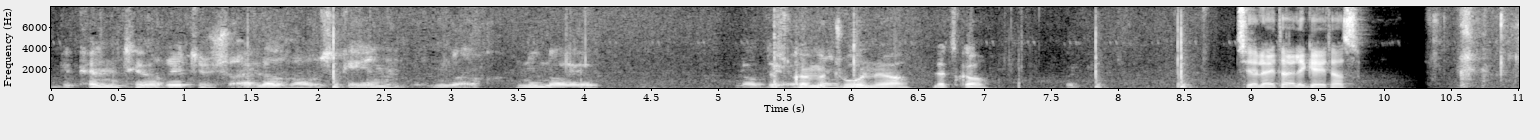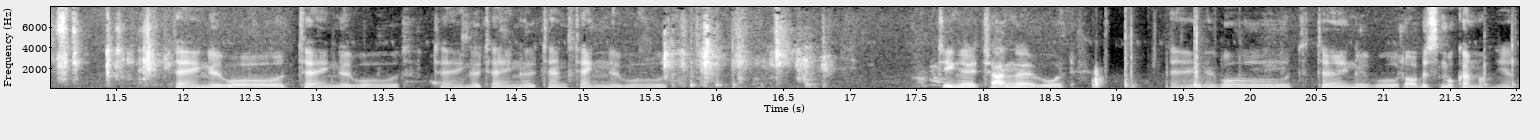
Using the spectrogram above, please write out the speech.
Wir können theoretisch alle rausgehen und noch eine neue Lobby Das können wir öffnen. tun, ja. Let's go. See you later, Alligators. Tanglewood, Tanglewood, Tangle, Tangle, Tang, Tanglewood. Dingle Tanglewood. Tanglewood, Tanglewood. Oh, ein bisschen Muckern machen hier.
